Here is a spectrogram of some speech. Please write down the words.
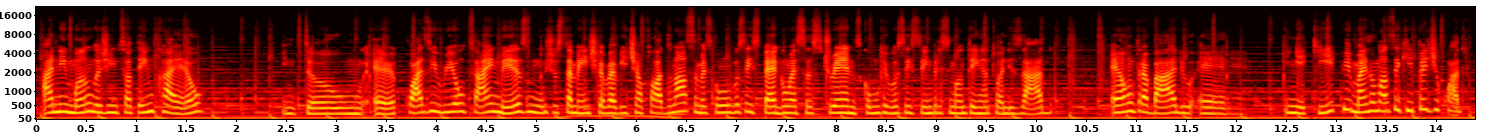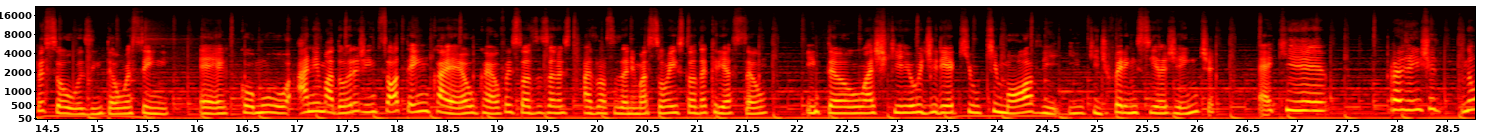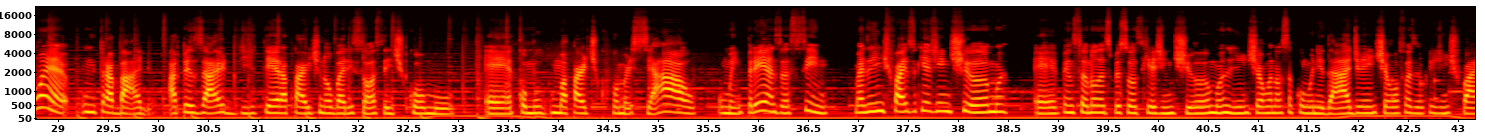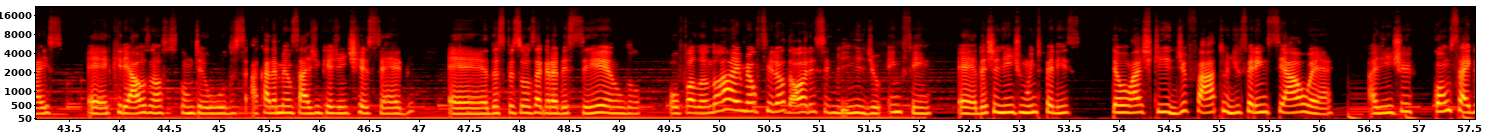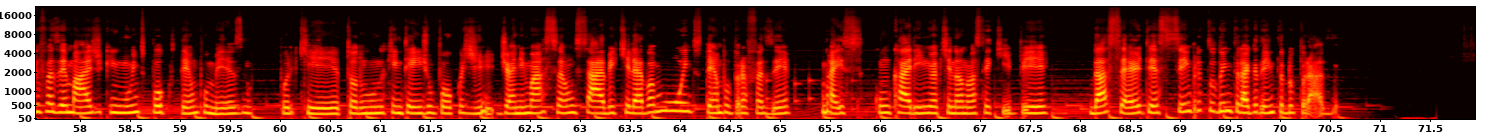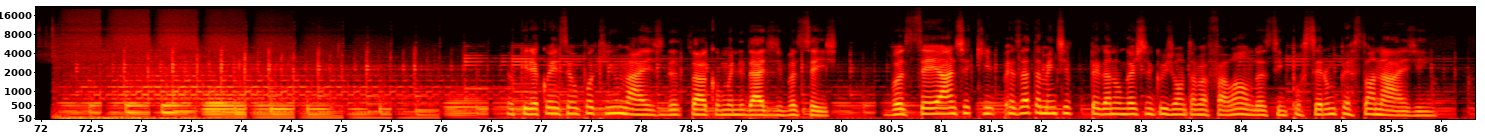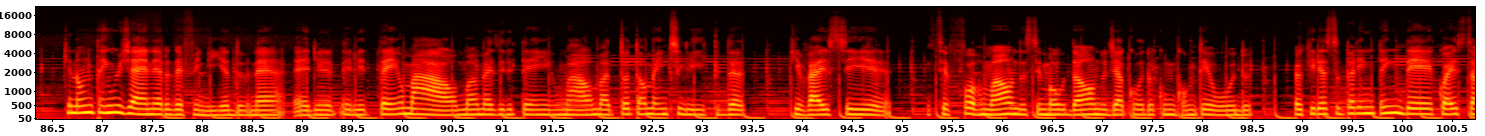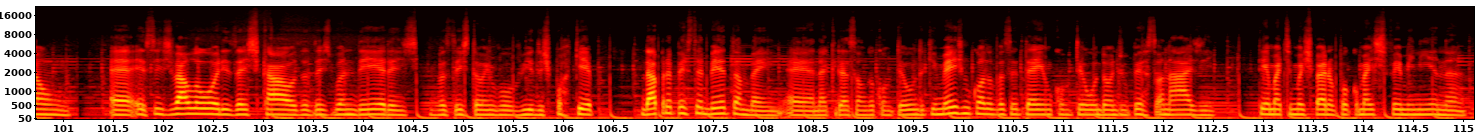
Animando, a gente só tem o Kael, então é quase real time mesmo, justamente que a Babi tinha falado, nossa, mas como vocês pegam essas trends, como que vocês sempre se mantêm atualizados? É um trabalho é, em equipe, mas a nossa equipe é de quatro pessoas, então assim, é, como animadora, a gente só tem o Kael. O Kael faz todas as, as nossas animações, toda a criação. Então, acho que eu diria que o que move e o que diferencia a gente é que pra gente não é um trabalho, apesar de ter a parte Nobody Sausage como, é, como uma parte comercial, uma empresa, sim, mas a gente faz o que a gente ama, é, pensando nas pessoas que a gente ama, a gente ama a nossa comunidade, a gente ama fazer o que a gente faz, é, criar os nossos conteúdos, a cada mensagem que a gente recebe, é, das pessoas agradecendo, ou falando, ai, meu filho adora esse vídeo, enfim, é, deixa a gente muito feliz. Então, eu acho que, de fato, o diferencial é a gente consegue fazer mágica em muito pouco tempo mesmo, porque todo mundo que entende um pouco de, de animação sabe que leva muito tempo para fazer, mas com carinho aqui na nossa equipe dá certo e é sempre tudo entregue dentro do prazo. Eu queria conhecer um pouquinho mais dessa comunidade de vocês. Você acha que, exatamente pegando um gancho que o João estava falando, assim, por ser um personagem que não tem um gênero definido, né? Ele, ele tem uma alma, mas ele tem uma alma totalmente líquida que vai se se formando, se moldando de acordo com o conteúdo. Eu queria super entender quais são é, esses valores, as causas, as bandeiras que vocês estão envolvidos, porque dá para perceber também é, na criação do conteúdo que mesmo quando você tem um conteúdo onde o personagem tem uma atmosfera um pouco mais feminina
